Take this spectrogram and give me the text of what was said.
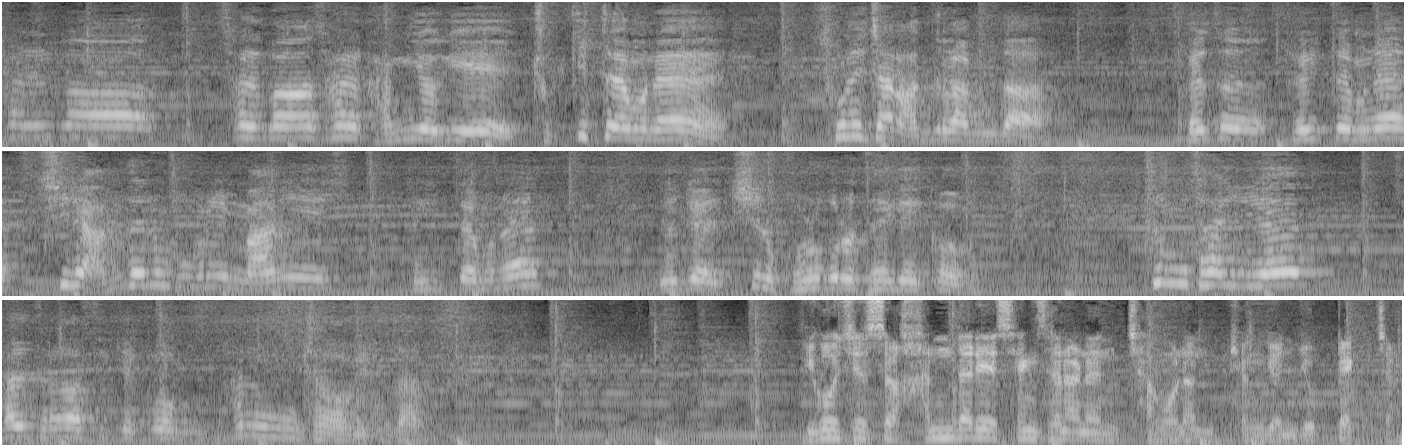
살과 살과 살 간격이 좁기 때문에 손이 잘 안 들어갑니다. 그래서 그렇기 때문에 실이 안 되는 부분이 많이 되기 때문에 이렇게 실을 골고루 되게끔 틈 사이에 잘 들어갈 수 있게끔 하는 작업입니다. 이곳에서 한 달에 생산하는 창호는 평균 600장.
